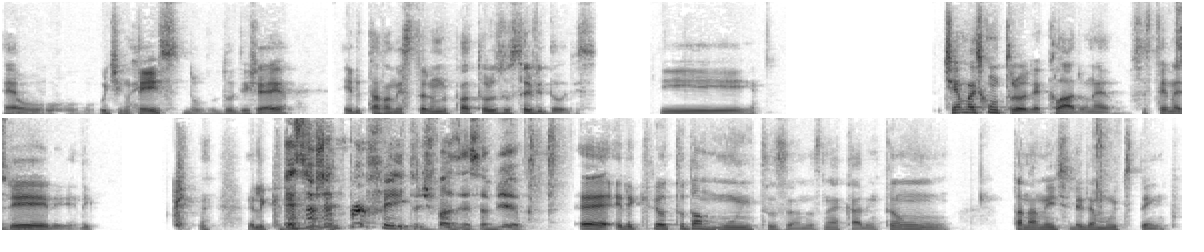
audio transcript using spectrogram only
é o, o Jim Reis, do, do Digeia, ele estava mestrando para todos os servidores. E tinha mais controle, é claro, né? O sistema é Sim. é dele, ele, ele criou. Esse é o jeito perfeito de fazer, sabia? É, ele criou tudo há muitos anos, né, cara? Então tá na mente dele há muito tempo.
